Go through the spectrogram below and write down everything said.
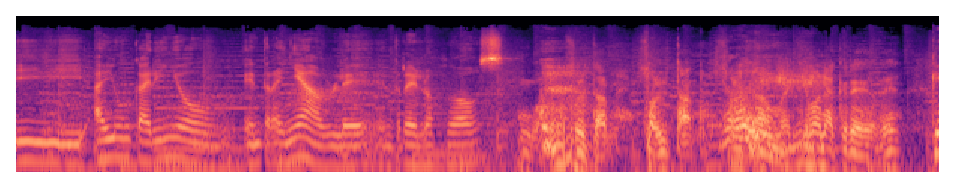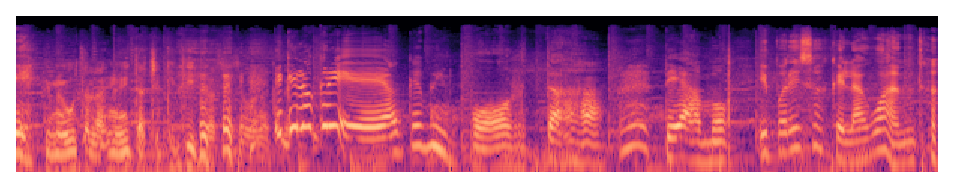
Y hay un cariño entrañable entre los dos. Bueno, soltame, soltame, soltame. ¿Qué van a creer, eh? ¿Qué? Que me gustan las niñitas chiquititas. eso van a Es que no crean, ¿qué me importa? Te amo. Y por eso es que la aguanta,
